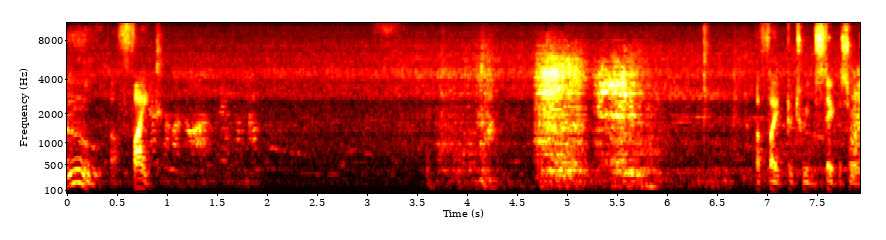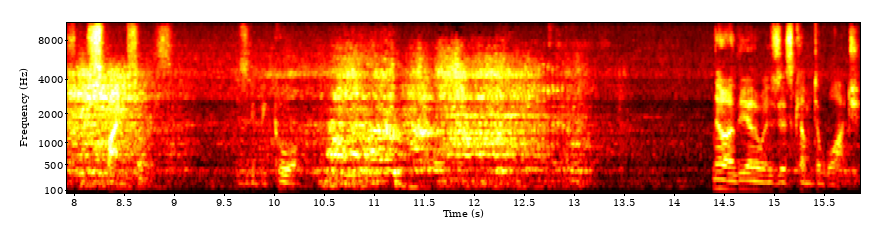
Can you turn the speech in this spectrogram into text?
Ooh, a fight. A fight between Stegosaurus and Spinosaurus. This is gonna be cool. No, the other ones just come to watch.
